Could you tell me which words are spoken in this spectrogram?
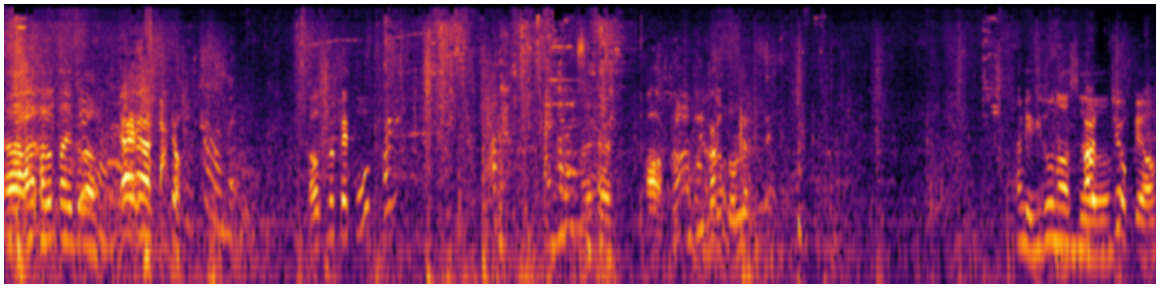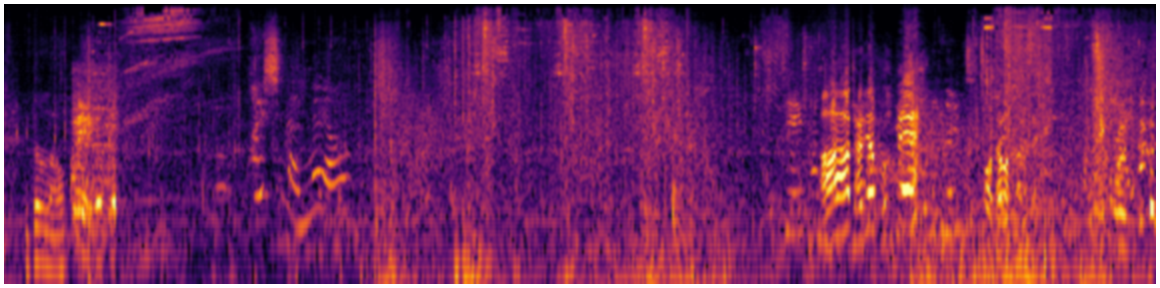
야, 하나 가졌다, 얘들아. 야, 야, 뛰어. 어, 그럼 뺐고. 아, 갖고 놀랬는데. 상대 위도 아, 나왔어요. 채울게요. 위도 나오고 훨씬 낫네요. 아, 자리야, 못 빼. 어, 잡았다. 개꿀.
